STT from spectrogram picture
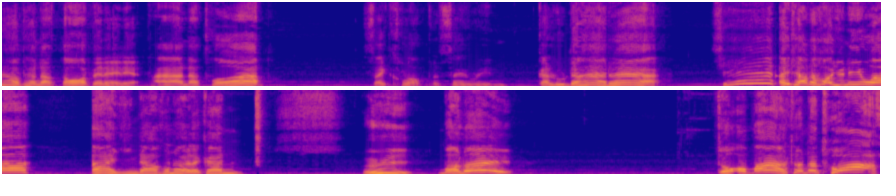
ดาวธนาตอสไปไหนเนี่ยธนาทอสไซคลอปกับไซเรน การูด้าด้วเช็ดไอ้ธนาทอสอยู่นี่วะอะยิงดาวเขาหน่อยแล้วกันเฮ้ยมาเลย โจออกมาธนาทอส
